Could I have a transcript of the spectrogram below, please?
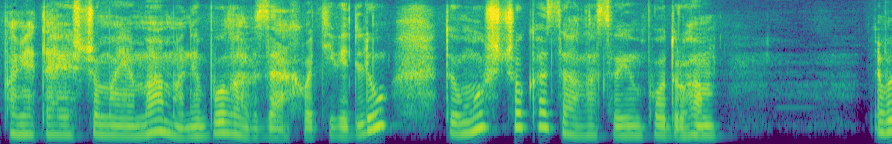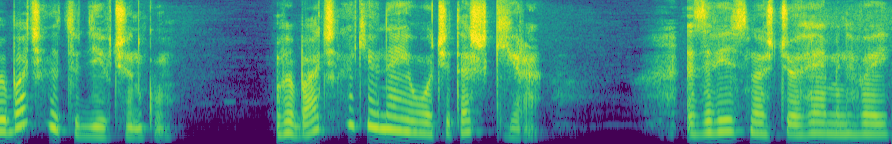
Пам'ятаю, що моя мама не була в захваті від Лю, тому що казала своїм подругам: Ви бачили цю дівчинку? Ви бачили, які в неї очі та шкіра? Звісно, що Гемінгвей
